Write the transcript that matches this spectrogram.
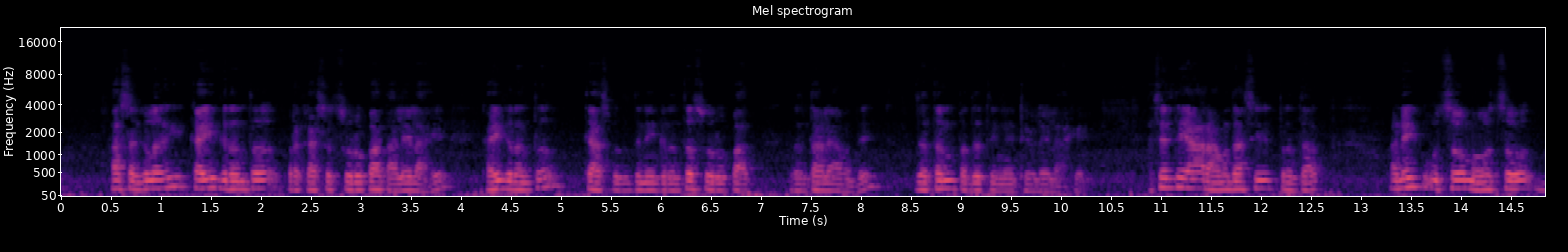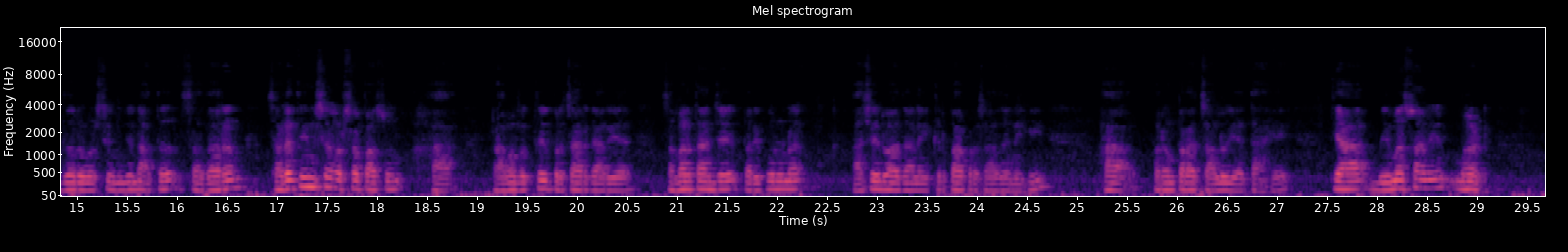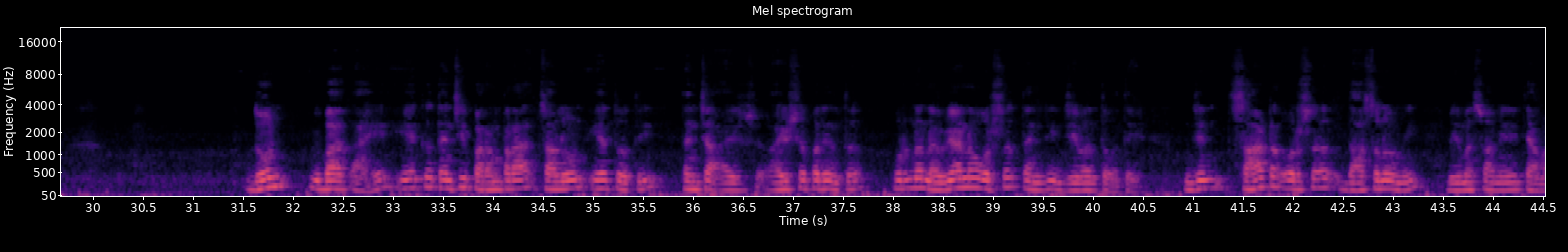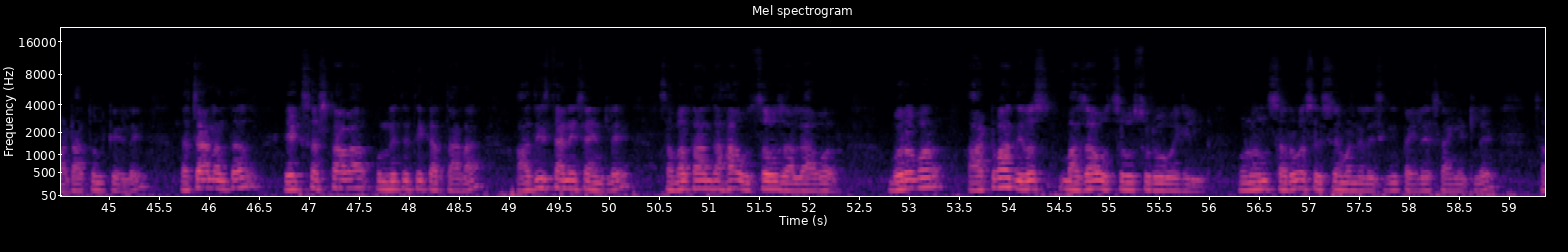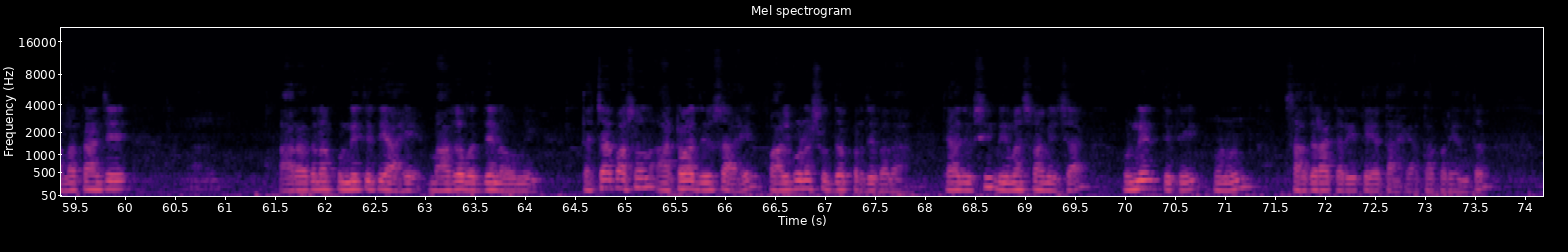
हा सगळंही काही ग्रंथ प्रकाशक स्वरूपात आलेला आहे. काही ग्रंथ त्याच पद्धतीने ग्रंथ स्वरूपात ग्रंथालयामध्ये जतन पद्धतीने ठेवलेलं आहे. असेल ते या रामदासी ग्रंथात अनेक उत्सव महोत्सव दरवर्षी म्हणजे आता साधारण साडेतीनशे वर्षापासून हा रामभक्ती प्रचार कार्य समर्थांचे परिपूर्ण आशीर्वादाने कृपा प्रसादानेही हा परंपरा चालू येत आहे. त्या भीमस्वामी मठ दोन विभाग आहे. एक त्यांची परंपरा चालून येत होती. त्यांच्या आयुष्य आयुष्यापर्यंत पूर्ण नव्याण्णव वर्ष त्यांनी जिवंत होते. म्हणजे साठ वर्ष दासनोमी भीमस्वामींनी त्या मठातून केले. त्याच्यानंतर एकसष्टावा पुण्यतिथी करताना आधीच त्यांनी सांगितले समर्थांचा हा उत्सव झाल्यावर बरोबर आठवा दिवस माझा उत्सव सुरू होईल. म्हणून सर्व शिष्यमंडळींनी पहिले सांगितले समर्थांचे आराधना पुण्यतिथी आहे माघ नवमी. त्याच्यापासून आठवा दिवस आहे फाल्गुन शुद्ध प्रतिपदा. त्या दिवशी भीमस्वामीच्या पुण्यतिथी म्हणून साजरा करीत येत आहे आतापर्यंत.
